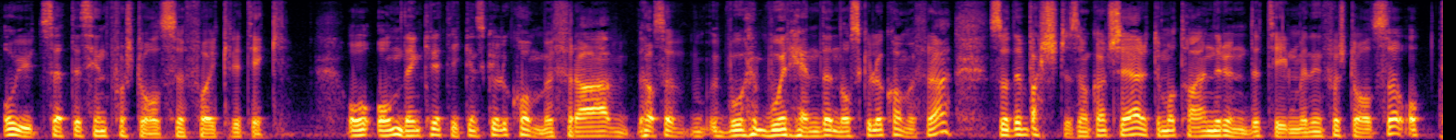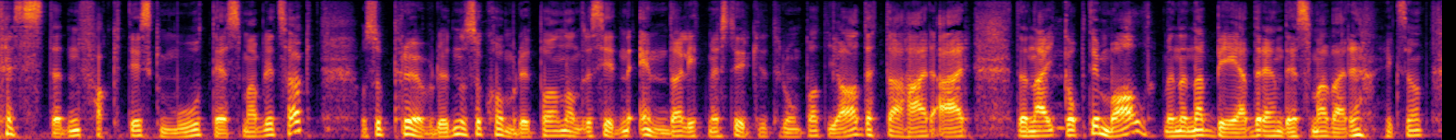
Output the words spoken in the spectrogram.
å utsette sin forståelse for kritikk. Og om den kritikken skulle komme fra altså hvor, hvor hen den nå skulle komme fra. Så det verste som kan skje, er at du må ta en runde til med din forståelse og teste den faktisk mot det som har blitt sagt. Og så prøver du den, og så kommer du ut på den andre siden enda litt mer styrket i troen på at ja, dette her er Den er ikke optimal, men den er bedre enn det som er verre. ikke sant?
